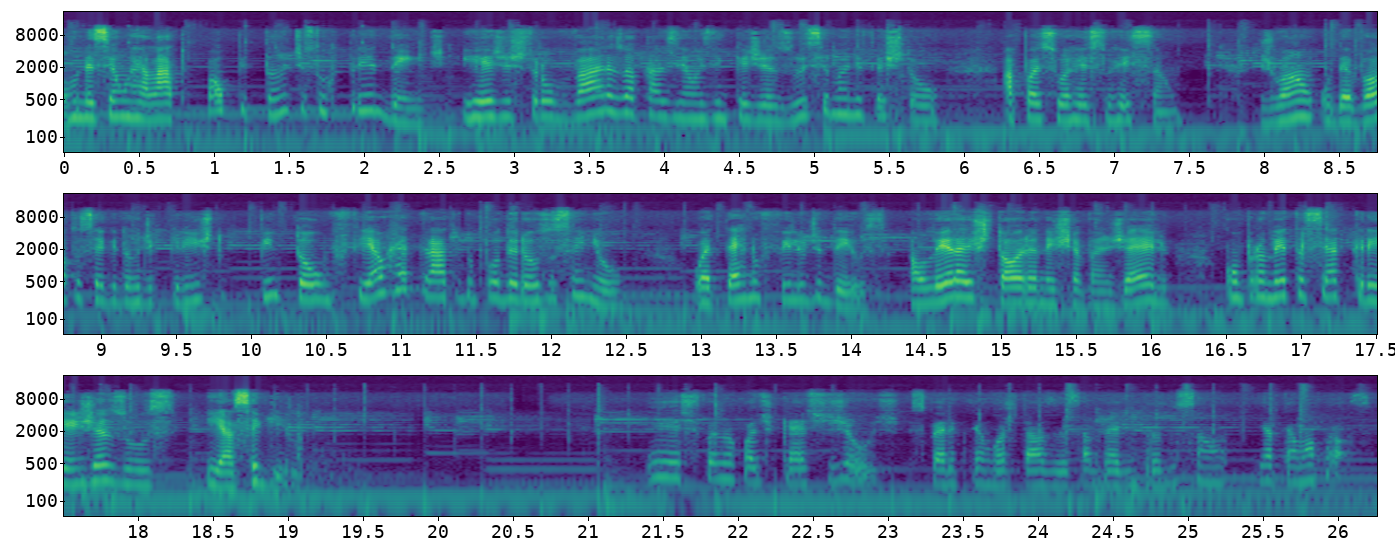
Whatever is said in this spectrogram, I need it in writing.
forneceu um relato palpitante e surpreendente e registrou várias ocasiões em que Jesus se manifestou após sua ressurreição. João, o devoto seguidor de Cristo, pintou um fiel retrato do poderoso Senhor o eterno Filho de Deus. Ao ler a história neste Evangelho, comprometa-se a crer em Jesus e a segui-lo. E este foi meu podcast de hoje. Espero que tenham gostado dessa breve introdução e até uma próxima.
